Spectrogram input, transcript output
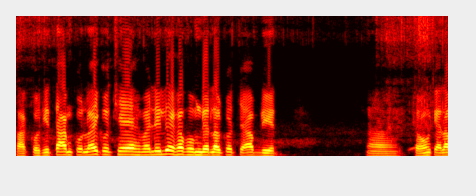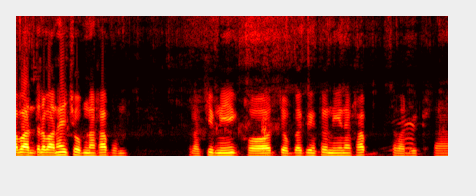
ฝากกดติดตามกดไลค์กดแชร์ไว้เรื่อยๆครับผมเดี๋ยวเราก็จะอัปเดตอ่าของแต่ละวันแต่ละวันให้ชมนะครับผมสำหรับคลิปนี้ขอจบไปเพียงเท่านี้นะครับ สวัสดีครั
